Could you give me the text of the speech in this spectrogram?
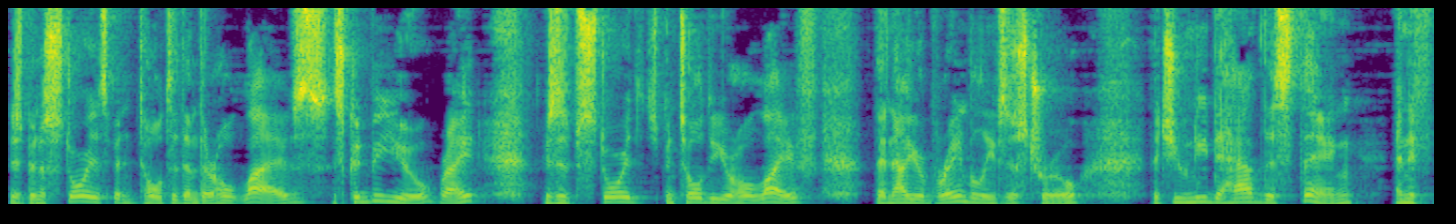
There's been a story that's been told to them their whole lives. This could be you, right? There's a story that's been told to you your whole life that now your brain believes is true, that you need to have this thing. And if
